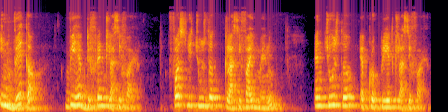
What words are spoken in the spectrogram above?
In Weka, we have different classifier. First, we choose the classify menu and choose the appropriate classifier.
